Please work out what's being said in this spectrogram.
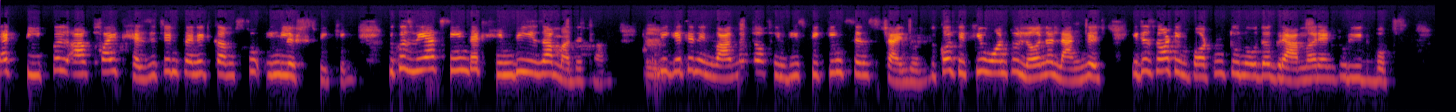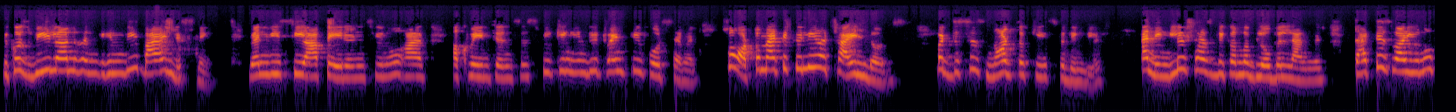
that people are quite hesitant when it comes to English speaking because we have seen that Hindi is our mother tongue. Mm. We get an environment of Hindi speaking since childhood because if you want to learn a language, it is not important to know the grammar and to read books because we learn Hindi by listening when we see our parents, you know, our acquaintances speaking Hindi 24 7. So automatically a child learns. But this is not the case with English. And English has become a global language. That is why, you know,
